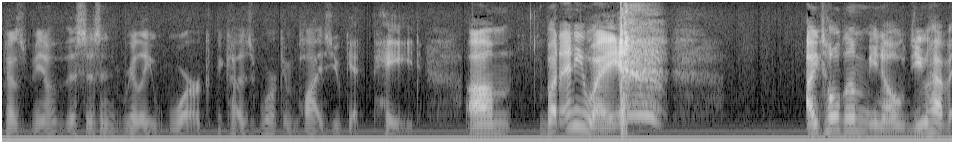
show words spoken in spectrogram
because you know this isn't really work because work implies you get paid. Um, but anyway, I told him, you know, do you have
